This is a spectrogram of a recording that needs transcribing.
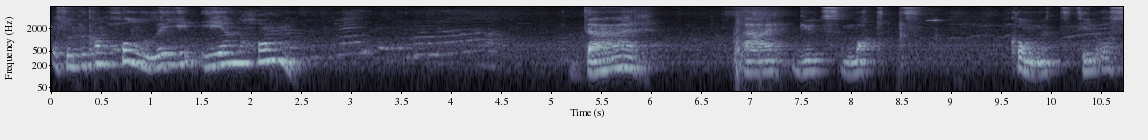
Og som du kan holde i én hånd. Der er Guds makt kommet til oss.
